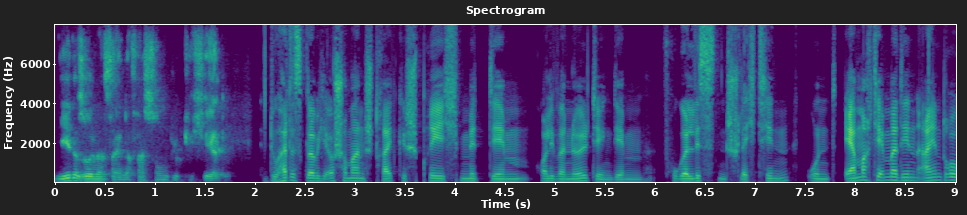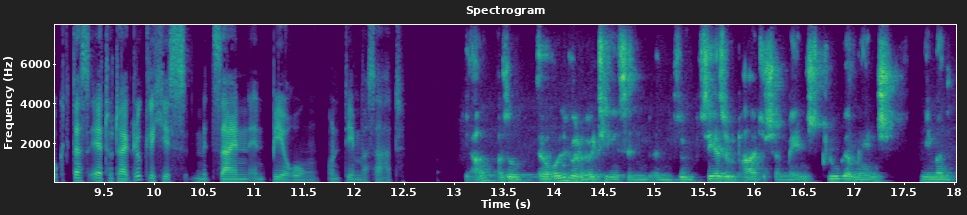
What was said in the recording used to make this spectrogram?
jeder soll nach seiner Fassung glücklich werden. Du hattest, glaube ich, auch schon mal ein Streitgespräch mit dem Oliver Nölting, dem Frugalisten schlechthin. Und er macht ja immer den Eindruck, dass er total glücklich ist mit seinen Entbehrungen und dem, was er hat. Ja, also äh, Oliver Nölting ist ein, ein sehr sympathischer Mensch, kluger Mensch, jemand,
